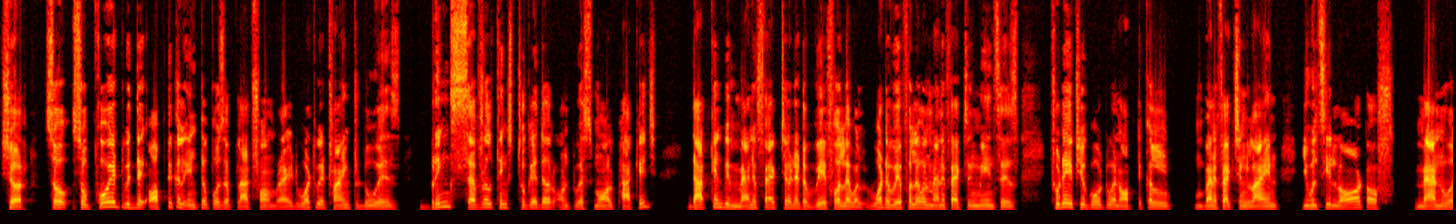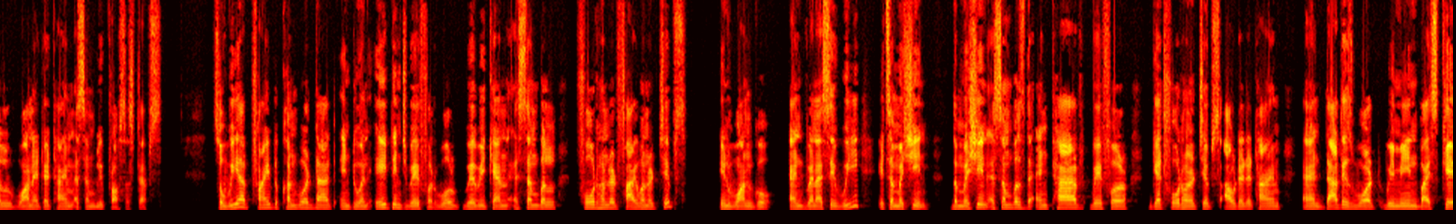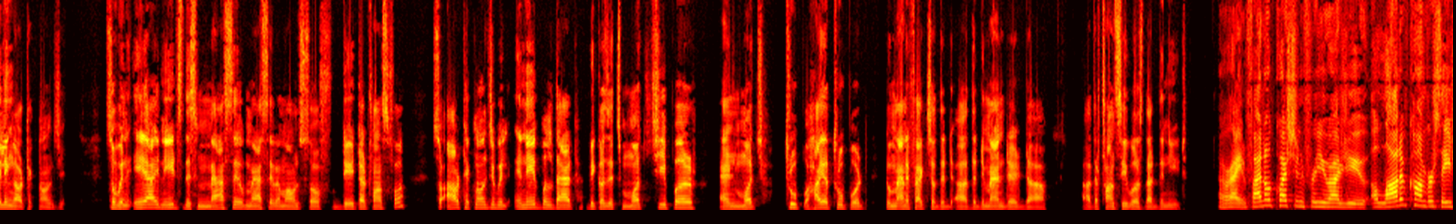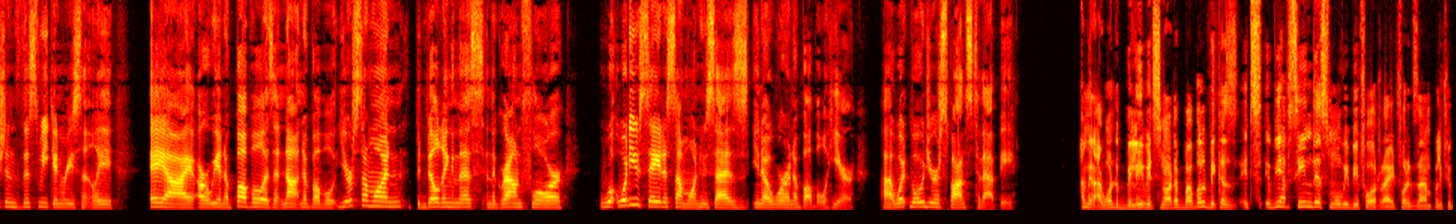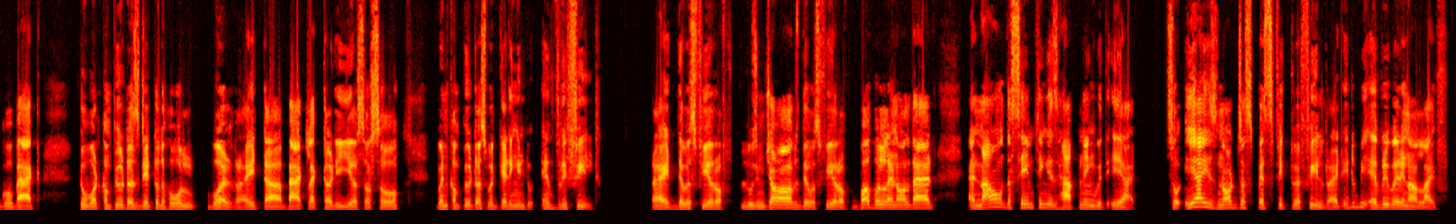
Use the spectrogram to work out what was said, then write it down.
Sure. So so Poet with the optical interposer platform, right? What we're trying to do is bring several things together onto a small package that can be manufactured at a wafer level. What a wafer level manufacturing means is today if you go to an optical manufacturing line, you will see a lot of manual one at a time assembly process steps. So we are trying to convert that into an 8 inch wafer where, where we can assemble 400, 500 chips in one go. And when I say we, it's a machine. The machine assembles the entire wafer, get 400 chips out at a time. And that is what we mean by scaling our technology. So when AI needs this massive, massive amounts of data transfer, so our technology will enable that because it's much cheaper and much through, higher throughput to manufacture the uh, the demanded uh, uh, the transceivers that they need. All right. Final question for you, Raju. A lot of conversations this week and recently. AI, are we in a bubble? Is it not in a bubble? You're someone been building in this in the ground floor. What, what do you say to someone who says, you know, we're in a bubble here? Uh, what what would your response to that be? I mean, I want to believe it's not a bubble because it's we have seen this movie before, right? For example, if you go back to what computers did to the whole world, right? Uh, back like 30 years or so, when computers were getting into every field, right? There was fear of losing jobs, there was fear of bubble and all that. And now the same thing is happening with AI. So AI is not just specific to a field, right? It'll be everywhere in our life.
